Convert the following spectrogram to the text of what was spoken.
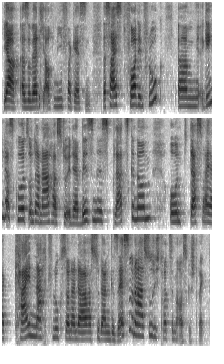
Ja, also werde ich auch nie vergessen. Das heißt, vor dem Flug ähm, ging das kurz und danach hast du in der Business Platz genommen und das war ja kein Nachtflug, sondern da hast du dann gesessen oder hast du dich trotzdem ausgestreckt?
